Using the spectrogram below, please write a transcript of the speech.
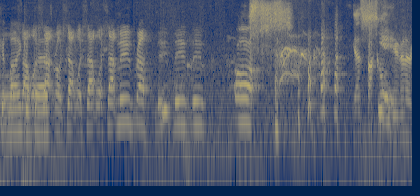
Get Oh, mine what's that? What's that? What's that? What's that? What's that? Move, bruh. Move, move, move. Oh, Gets back Shit. up. You're gonna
